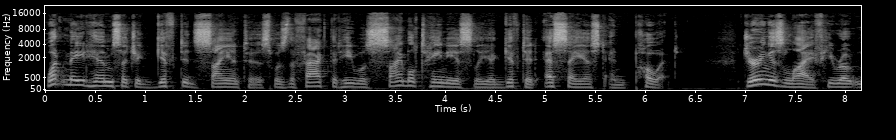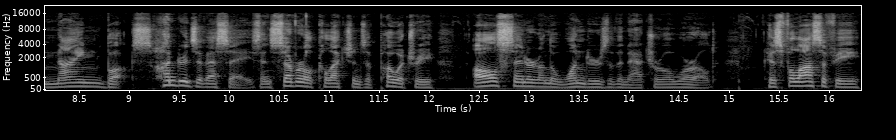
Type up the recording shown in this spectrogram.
What made him such a gifted scientist was the fact that he was simultaneously a gifted essayist and poet. During his life, he wrote nine books, hundreds of essays, and several collections of poetry, all centered on the wonders of the natural world. His philosophy,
